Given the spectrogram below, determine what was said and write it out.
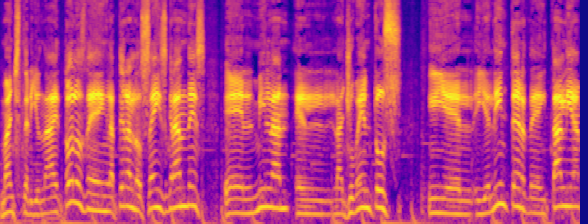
Manchester United, todos los de Inglaterra, los seis grandes, el Milan, el, la Juventus y el, y el Inter de Italia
